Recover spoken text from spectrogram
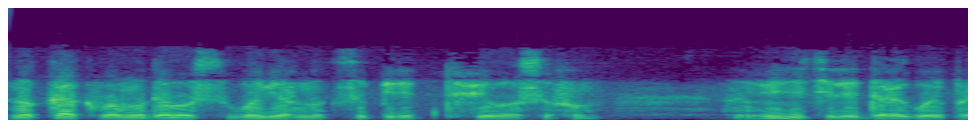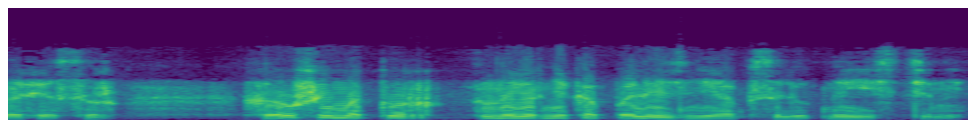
Но как вам удалось вывернуться перед философом? Видите ли, дорогой профессор, хороший мотор наверняка полезнее абсолютной истины.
